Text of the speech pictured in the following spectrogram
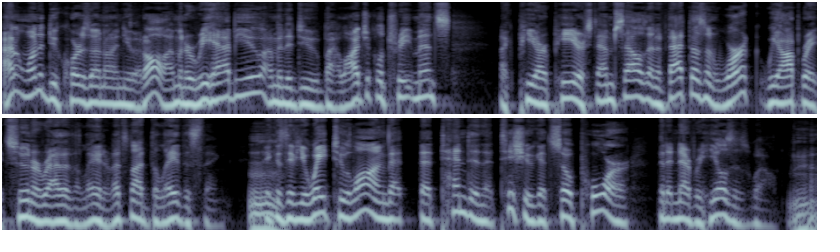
I don't want to do cortisone on you at all. I'm going to rehab you. I'm going to do biological treatments like PRP or stem cells. And if that doesn't work, we operate sooner rather than later. Let's not delay this thing. Mm-hmm. Because if you wait too long, that, that tendon, that tissue gets so poor that it never heals as well. Yeah.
